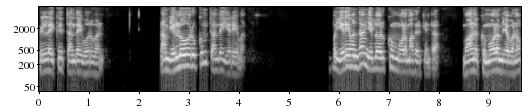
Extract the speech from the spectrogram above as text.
பிள்ளைக்கு தந்தை ஒருவன். நாம் எல்லோருக்கும் தந்தை இறைவன். இப்போ இறைவன் தான் எல்லோருக்கும் மூலமாக இருக்கின்றான். வானுக்கு மூலம் எவனோ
